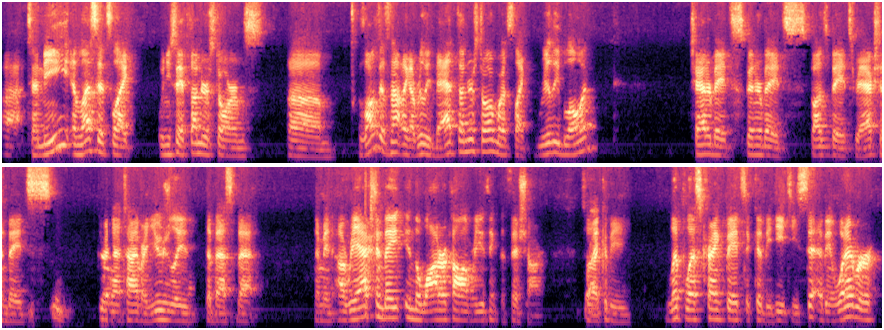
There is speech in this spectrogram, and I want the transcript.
Uh, to me, unless it's like when you say thunderstorms, um, as long as it's not like a really bad thunderstorm where it's like really blowing, chatterbaits, spinnerbaits, buzzbaits, reaction baits during that time are usually the best bet. I mean, a reaction bait in the water column where you think the fish are. So right. that could be lipless crankbaits. It could be DT. I mean, whatever,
